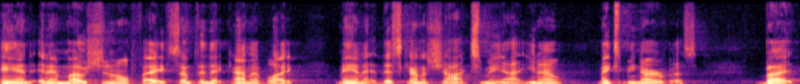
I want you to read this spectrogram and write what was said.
and an emotional faith, something that kind of like, man, this kind of shocks me. I, you know, makes me nervous. But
